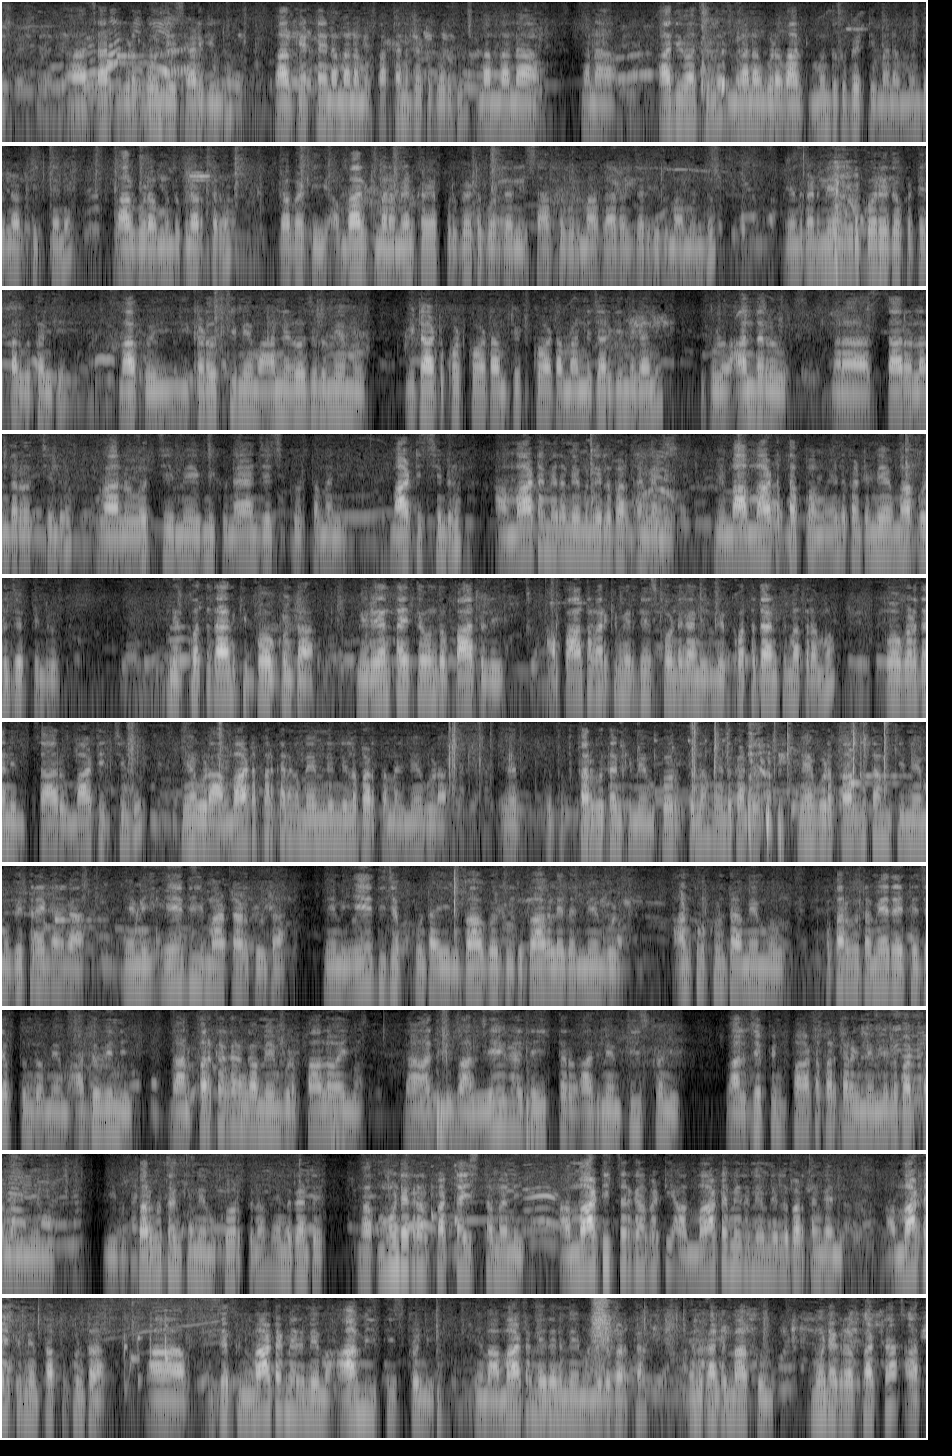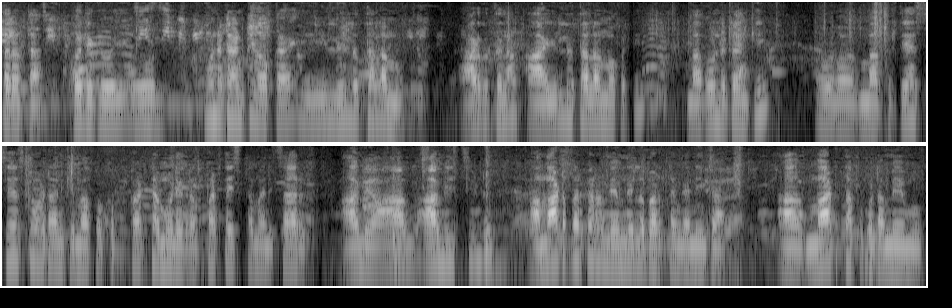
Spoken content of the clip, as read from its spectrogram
ఆ, సార్కి కూడా ఫోన్ చేసి అడిగిండు. వాళ్ళకి ఎట్టయినా మనం పక్కన పెట్టకూడదు. మన మన మన ఆదివాసులు మనం కూడా వాళ్ళకి ముందుకు పెట్టి మనం ముందు నడిపిస్తేనే వాళ్ళు కూడా ముందుకు నడతారు. కాబట్టి వాళ్ళకి మనం వెనక ఎప్పుడు పెట్టకూడదని సార్తో కూడా మాట్లాడడం జరిగింది మా ముందు. ఎందుకంటే మేము కూడా కోరేది ఒకటే ప్రభుత్వానికి మాకు ఇక్కడ వచ్చి మేము అన్ని రోజులు మేము ఇటు అటు కొట్టుకోవటం తిట్టుకోవటం అన్ని జరిగింది కానీ ఇప్పుడు అందరూ మన సార్ వాళ్ళందరూ వచ్చిండ్రు. వాళ్ళు వచ్చి మే మీకు న్యాయం చేసి కూర్తామని మాట ఇచ్చిండ్రు ఆ మాట మీద మేము నిలబడతాం కానీ మేము ఆ మాట తప్పము. ఎందుకంటే మేము మాకు కూడా చెప్పిండ్రు మీరు కొత్త దానికి పోకుండా మీరు ఎంత అయితే ఉందో పాతది ఆ పాత వరకు మీరు తీసుకోండి కానీ మీరు కొత్త దానికి మాత్రము పోకూడదని సారు మాట ఇచ్చిండు. మేము కూడా ఆ మాట ప్రకారంగా మేము నిలబడతామని మేము కూడా ఏ, పర్వతానికి మేము కోరుతున్నాం ఎందుకంటే మేము కూడా పర్వతంకి మేము వ్యతిరేకంగా మేము ఏది మాట్లాడుకుంటా మేము ఏది చెప్పుకుంటా ఇది బాగోదు ఇది బాగలేదని మేము కూడా అనుకోకుండా మేము పర్వతం ఏదైతే చెప్తుందో మేము అడ్డు విని దాని ప్రకారంగా మేము కూడా ఫాలో అయ్యి అది వాళ్ళు ఏదైతే ఇస్తారో అది మేము తీసుకొని వాళ్ళు చెప్పిన పాట ప్రకారం మేము నిలబడతామని మేము ఈ ప్రభుత్వానికి మేము కోరుతున్నాం. ఎందుకంటే మాకు మూడు ఎకరాల పట్టా ఇస్తామని ఆ మాట ఇచ్చారు కాబట్టి ఆ మాట మీద మేము నిలబడతాం కానీ ఆ మాట అయితే మేము తప్పకుండా ఆ చెప్పిన మాట మీద మేము హామీ తీసుకొని మేము ఆ మాట మీదనే మేము నిలబడతాం. ఎందుకంటే మాకు మూడు ఎకరాల పట్ట ఆ తర్వాత కొద్దిగా ఉండటానికి ఒక ఇల్లు ఇల్లు తలము అడుగుతున్నాం. ఆ ఇల్లు తలం ఒకటి మాకు ఉండటానికి మాకు చేసి చేసుకోవడానికి మాకు ఒక పట్ట మూడు ఎకరాల పట్ట ఇస్తామని సార్ ఆమె ఆమె ఇచ్చిండు. ఆ మాట ప్రకారం మేము నిలబడతాం కానీ ఇంకా ఆ మాట తప్పకుండా మేము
